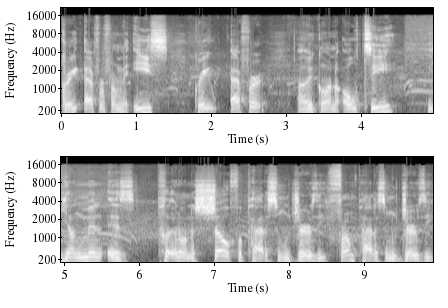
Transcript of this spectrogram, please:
Great effort from the East. Great effort. Uh, going to OT. The young men is putting on a show for Paterson, New Jersey. From Paterson, New Jersey.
